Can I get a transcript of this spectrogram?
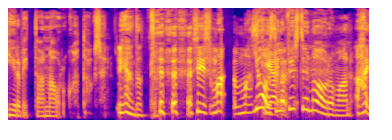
hirvittävän naurukohtauksen. Ihan totta. Siis ma- maskia... Joo, sillä pystyy nauramaan. Ai.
